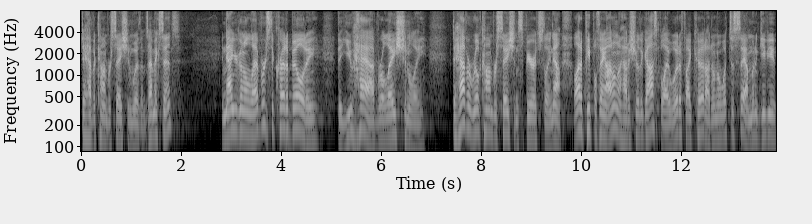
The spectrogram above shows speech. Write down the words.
to have a conversation with them. Does that make sense? And now you're going to leverage the credibility that you have relationally to have a real conversation spiritually. Now, a lot of people think, I don't know how to share the gospel. I would if I could. I don't know what to say. I'm going to give you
